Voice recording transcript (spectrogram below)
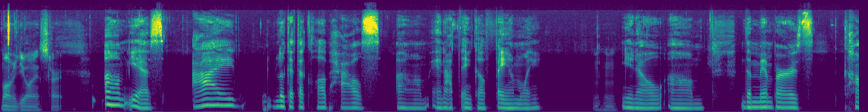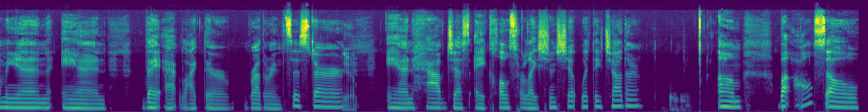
Mona, do you want to start? Um, yes, I look at the clubhouse um, and I think of family. Mm-hmm. You know, um, the members come in and they act like they're brother and sister Yep. and have just a close relationship with each other. Um, but also,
